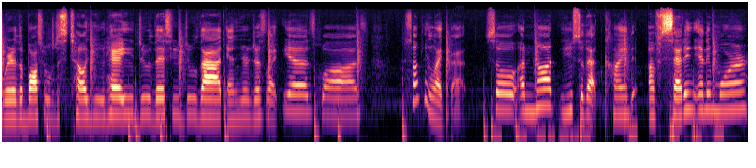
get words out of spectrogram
where the boss will just tell you, hey, you do this, you do that, and you're just like, yes, boss. Something like that. So I'm not used to that kind of setting anymore.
